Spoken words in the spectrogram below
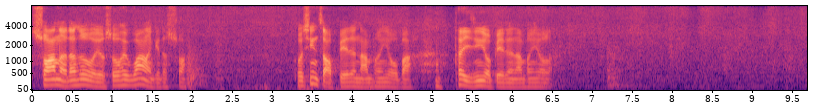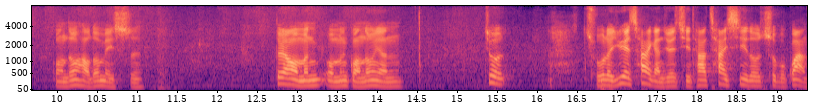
刷了，但是我有时候会忘了给他刷。国庆找别的男朋友吧，他已经有别的男朋友了。广东好多美食。对啊，我们我们广东人，就除了粤菜，感觉其他菜系都吃不惯，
